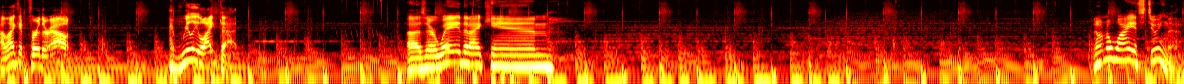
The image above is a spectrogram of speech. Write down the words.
I like it further out. I really like that. Uh, is there a way that I can... why it's doing that.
